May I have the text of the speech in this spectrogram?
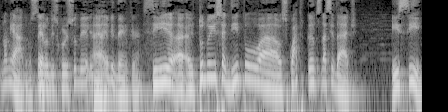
nomeado, não sei. Pelo discurso dele, É. tá evidente, né? Se uh, tudo isso é dito aos quatro cantos da cidade e se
